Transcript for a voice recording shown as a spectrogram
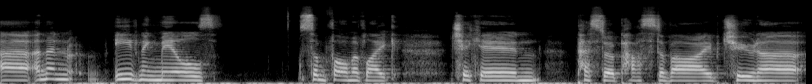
Uh, and then evening meals, some form of like chicken, pesto pasta vibe, tuna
